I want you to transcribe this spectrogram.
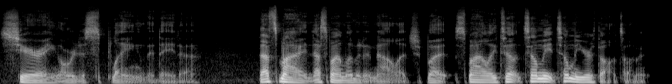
sharing or displaying the data. That's my that's my limited knowledge. But Smiley, tell, tell me tell me your thoughts on it.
